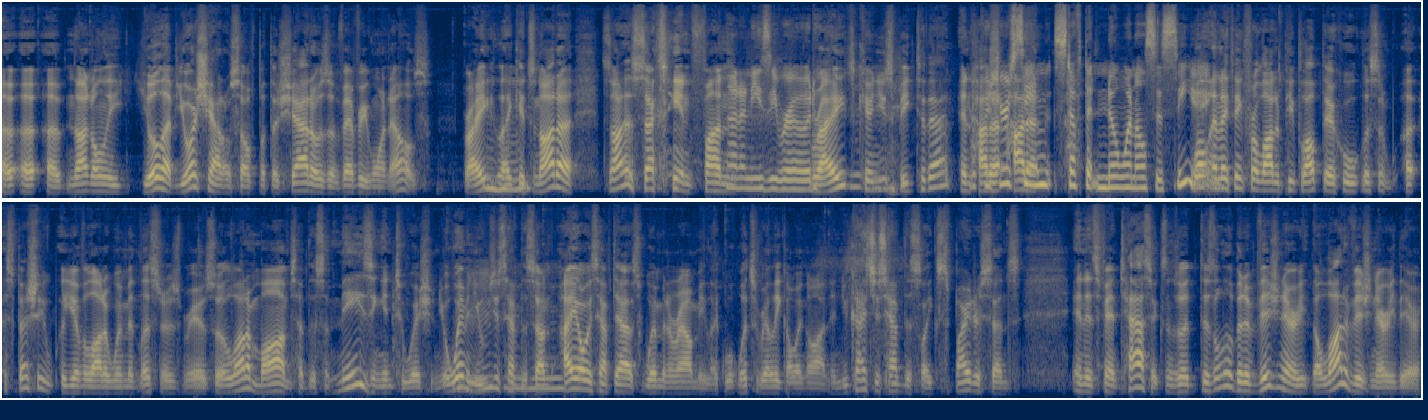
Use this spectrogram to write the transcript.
a, a, not only you'll have your shadow self, but the shadows of everyone else right? Mm-hmm. Like it's not a it's not a sexy and fun, not an easy road, right? Mm-hmm. Can you speak to that and because how to, you're how seeing to, stuff that no one else is seeing? Well, and I think for a lot of people out there who listen, uh, especially you have a lot of women listeners, Maria. So a lot of moms have this amazing intuition. You're women, mm-hmm. you just have this. Un- I always have to ask women around me like, what's really going on? And you guys just have this like spider sense, and it's fantastic. And so there's a little bit of visionary, a lot of visionary there.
